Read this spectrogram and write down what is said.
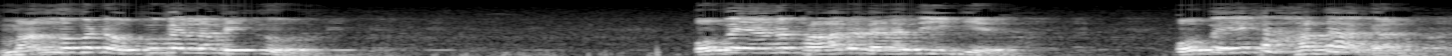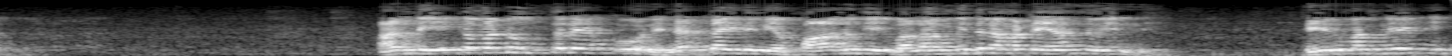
මම ඔබට ඔප්පු කරලා පෙන්නුවා. ඔබ යන පාර වැරදි කියලා. ඔබ ඒක හදා ගන්නවා. අන්න ඒක මට උත්තරයක් ඕනේ. නැත්නම් ඉතින් පාළුගේ වළම් විතර මට යන්න වෙන්නේ. තේරුමක් නැන්නේ.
